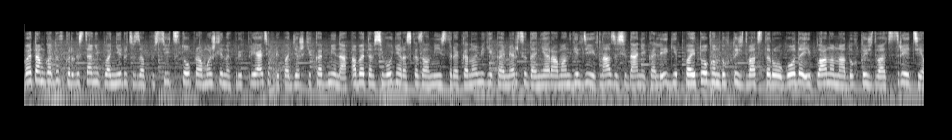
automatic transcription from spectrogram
В этом году в Кыргызстане планируется запустить 100 промышленных предприятий при поддержке Кабмина. Об этом сегодня рассказал министр экономики и коммерции Даниэр Амангельдиев на заседании коллегии по итогам 2022 года и планам на 2023.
